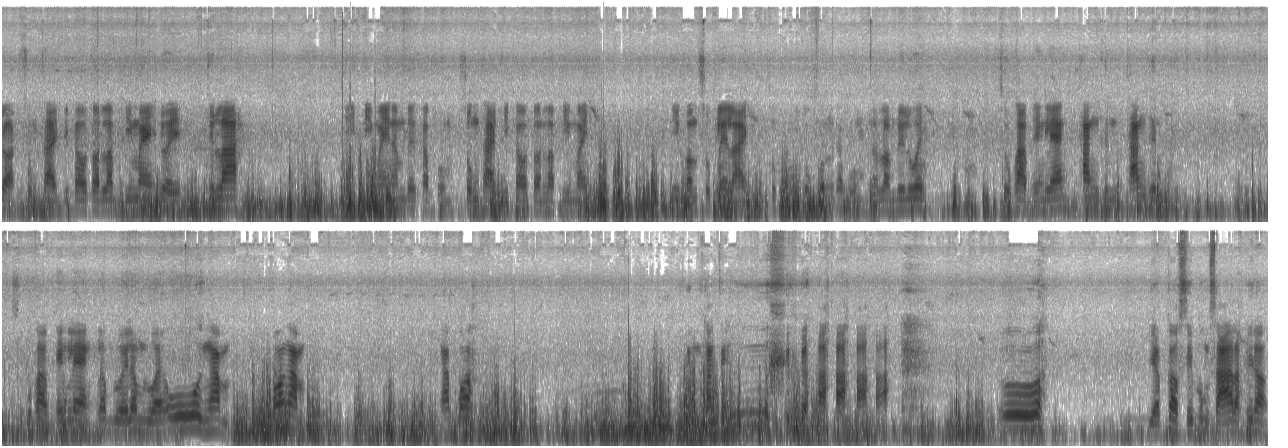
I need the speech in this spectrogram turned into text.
จอดส่งท้ายปีเก่าต้อนรับปีใหม่ด้วยจุฬามีปีใหม่น้ำด้วยครับผมส่งท้ายปีเก่าต้อนรับปีใหม่ มีความสุขหลายๆทุกผู้ทุกคนครับผมแล้วร่ำรวยๆสุขภาพแข็งแรงทั้งขึ้นทั้งขึ้น สุขภาพแข็งแรงร่ำรวยร่ำรวยโอ้ยงำพองำงับบ่ถึงข้างแต่เออเหยียบเก้าสิบองศาแล้วพี่น้อง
